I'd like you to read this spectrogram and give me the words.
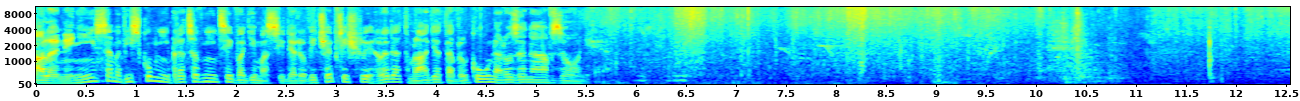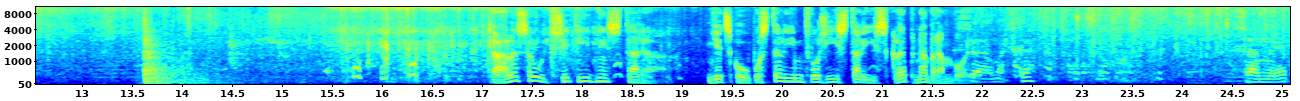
Ale nyní sem výzkumní pracovníci Vadima Sideroviče přišli hledat mláďata vlků narozená v zóně. Tahle jsou tři týdny stará. Dětskou postel jim tvoří starý sklep na brambory. Sámačka. Samec.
